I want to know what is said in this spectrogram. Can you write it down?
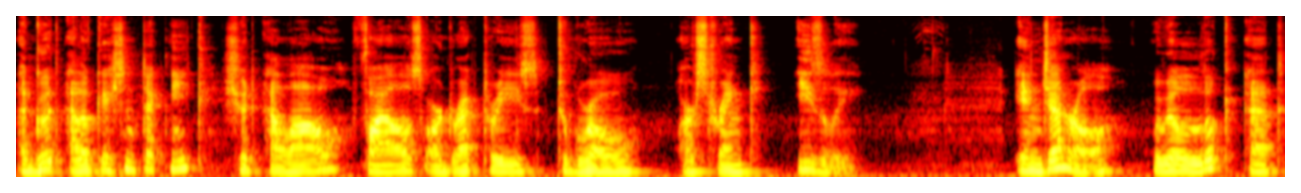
A good allocation technique should allow files or directories to grow or shrink easily. In general, we will look at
